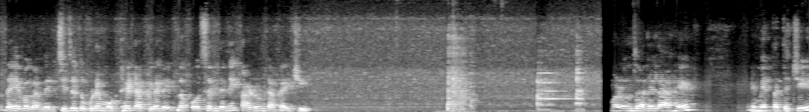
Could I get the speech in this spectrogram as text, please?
आता हे बघा मिरचीचे तुकडे मोठे टाकलेले आहेत. नको असेल त्यांनी काढून टाकायची. मळून झालेला आहे. आणि मी आता त्याची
